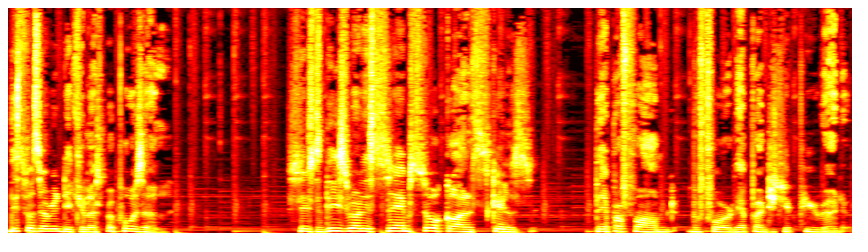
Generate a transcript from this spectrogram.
This was a ridiculous proposal, since these were the same so called skills they performed before the apprenticeship period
